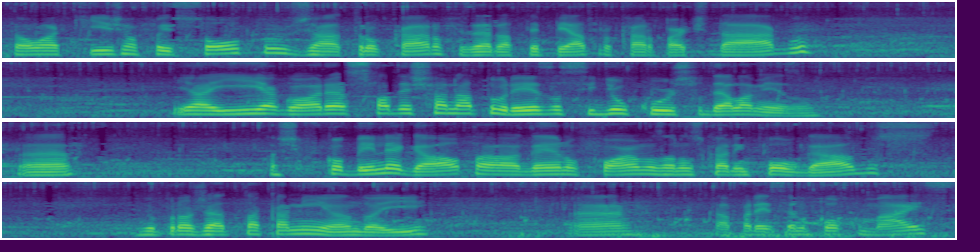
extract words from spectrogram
Então aqui já foi solto, já trocaram, fizeram a TPA, trocaram parte da água. E aí agora é só deixar a natureza seguir o curso dela mesmo. Né? Acho que ficou bem legal, tá ganhando forma, os alunos ficaram empolgados. E o projeto tá caminhando aí. Né? Tá aparecendo um pouco mais.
